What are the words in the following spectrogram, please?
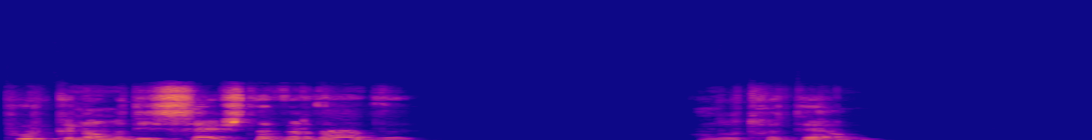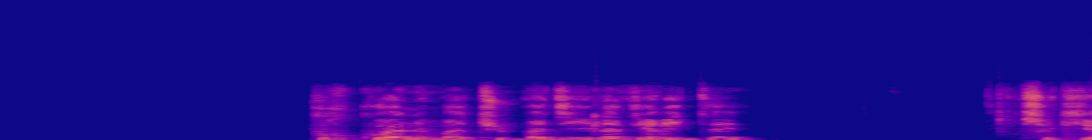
porque não me disseste a verdade? En d'autres termes, pourquoi ne m'as-tu pas dit la vérité? Ce qui,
